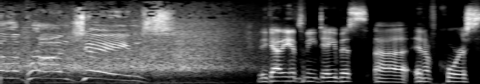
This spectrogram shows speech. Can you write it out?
To LeBron James. They got Anthony Davis, uh, and of course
